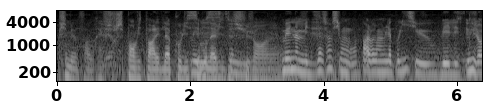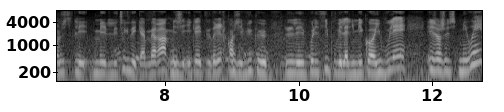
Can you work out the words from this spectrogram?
Puis, mais enfin, bref, j'ai pas envie de parler de la police et mon avis dessus, genre. euh. Mais non, mais de toute façon, si on parle vraiment de la police, euh, mais les, genre juste les, mais les trucs des caméras, mais j'ai éclaté de rire quand j'ai vu que les policiers pouvaient l'allumer quand ils voulaient. Et genre, je me suis mais ouais,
